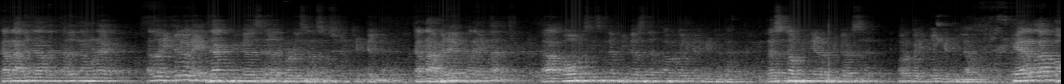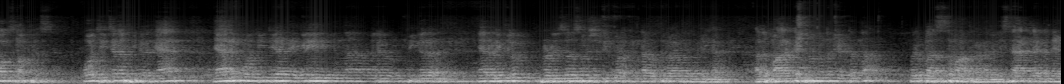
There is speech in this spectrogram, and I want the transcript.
കാരണം അത് അത് നമ്മുടെ അത് ഒരിക്കലും ഒരു എക്സാക്ട് ഫിഗേഴ്സ് പ്രൊഡ്യൂസർ അസോസിയേഷൻ കിട്ടില്ല. കാരണം അവർ പറയുന്ന ഓവർസീസിന്റെ ഫിഗേഴ്സ് അവർക്ക് ഒരിക്കലും കിട്ടില്ല. റെസ്റ്റ് ഓഫ് ഇന്ത്യയുടെ ഫിഗേഴ്സ് അവർക്ക് ഒരിക്കലും കിട്ടില്ല. Kerala box office O T figure ഞാൻ ഞാനും ഒ ടി എഗ്രി ചെയ്യുന്ന ഒരു ഫിഗർ ഞാൻ ഒരിക്കലും പ്രൊഡ്യൂസർ സോഷ്യലിൽ കൊടുക്കേണ്ട ഉത്തരവാദിത്തമില്ല അത് മാർക്കറ്റിൽ നിന്ന് കിട്ടുന്ന ഒരു ബസ് മാത്രമാണ്. ഈ സാറ്റലൈറ്റ്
